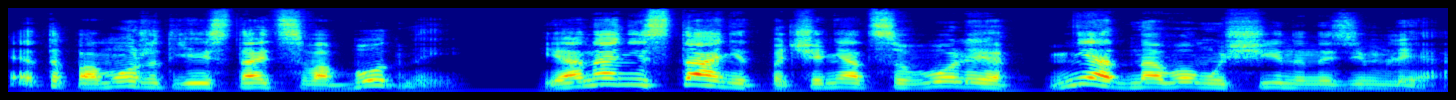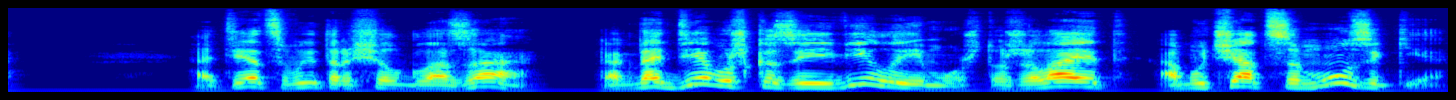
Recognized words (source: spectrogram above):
это поможет ей стать свободной, и она не станет подчиняться воле ни одного мужчины на земле. Отец вытаращил глаза, когда девушка заявила ему, что желает обучаться музыке,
